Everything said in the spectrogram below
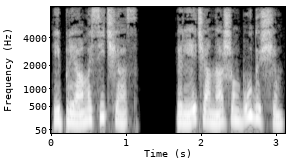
И прямо сейчас. Речь о нашем будущем.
